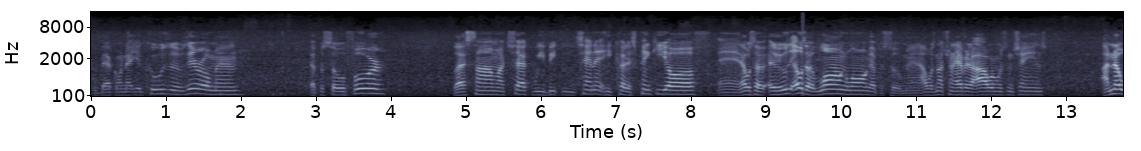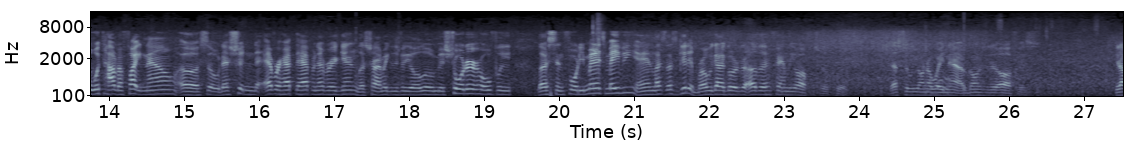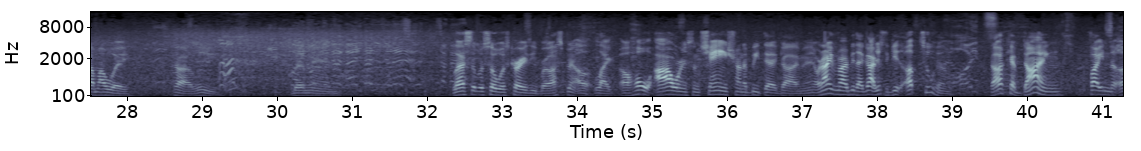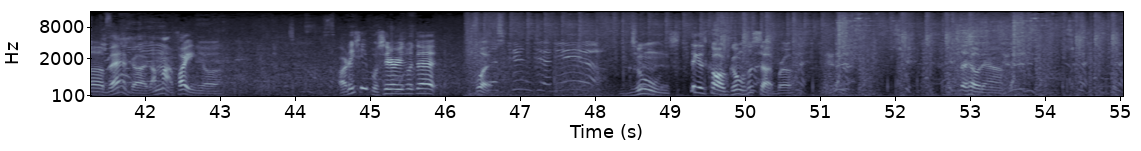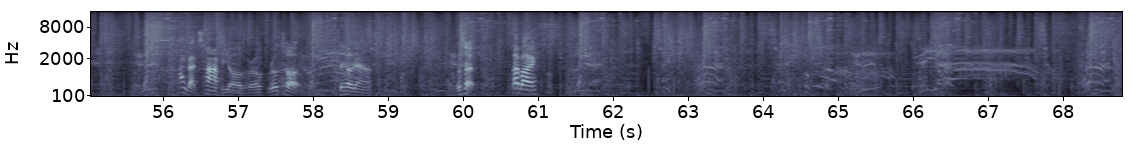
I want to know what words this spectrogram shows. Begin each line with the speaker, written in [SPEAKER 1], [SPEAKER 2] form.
[SPEAKER 1] We're back on that Yakuza Zero, man. Episode 4. Last time I checked, we beat the lieutenant. He cut his pinky off, and that was a it was, it was a long, long episode, man. I was not trying to have it an hour with some change. I know what how to fight now, uh, so that shouldn't ever have to happen ever again. Let's try to make this video a little bit shorter, hopefully less than 40 minutes maybe, and let's let's get it, bro. We gotta go to the other family office real quick. That's where we on our way now. We're going to the office. Get out my way. Golly. That man. Last episode was crazy, bro. I spent a, like a whole hour and some change trying to beat that guy, man. Or not even trying to beat that guy, just to get up to him. I kept dying fighting the uh, bad guys. I'm not fighting y'all. Are these people serious with that? What? Goons. I think it's called goons. What's up, bro? Put the hell down. I don't got time for y'all, bro. Real talk. Put the hell down. What's up? Bye bye.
